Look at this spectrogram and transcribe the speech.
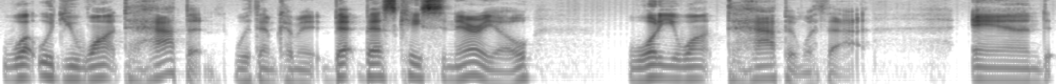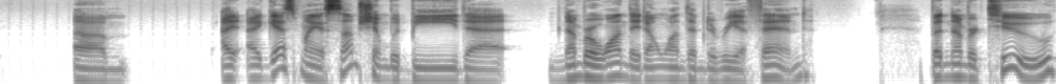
what would you want to happen with them coming? Be- best case scenario, what do you want to happen with that? And um, I, I guess my assumption would be that number one, they don't want them to reoffend, but number two,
